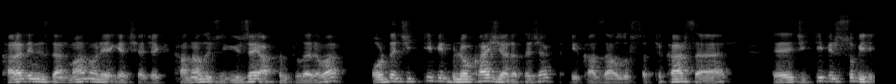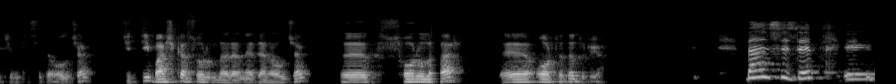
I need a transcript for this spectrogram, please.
Karadeniz'den Marmara'ya geçecek kanal yüzey akıntıları var. Orada ciddi bir blokaj yaratacak bir kaza olursa, tıkarsa eğer e, ciddi bir su birikintisi de olacak ciddi başka sorunlara neden olacak e, sorular e, ortada duruyor. Ben size e,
